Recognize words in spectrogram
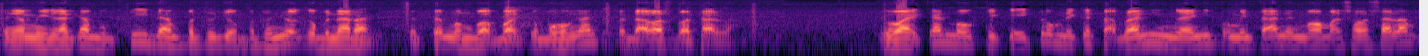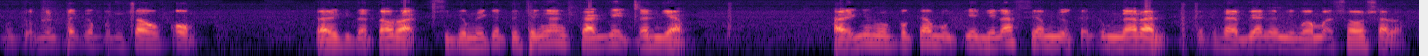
dengan menghilangkan bukti dan petunjuk-petunjuk kebenaran serta membuat-buat kebohongan terhadap Allah SWT. Diwaikan bahawa ketika itu mereka tak berani melayani permintaan Nabi Muhammad SAW untuk minta keputusan hukum dari kitab Taurat sehingga mereka tercengang, kaget dan diam. Hal ini merupakan bukti yang jelas yang menunjukkan kebenaran kenabian Nabi Muhammad SAW.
